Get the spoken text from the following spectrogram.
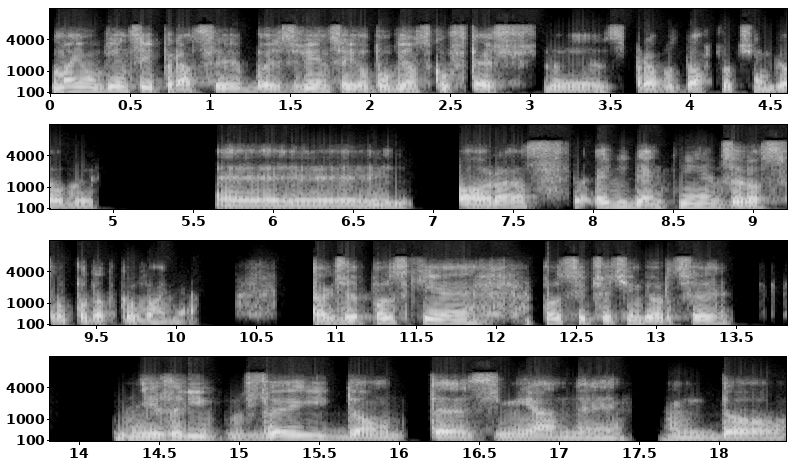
mają więcej pracy, bo jest więcej obowiązków też e, sprawozdawczo-księgowych e, oraz ewidentnie wzrost opodatkowania. Także polskie, polscy przedsiębiorcy, jeżeli wyjdą te zmiany do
